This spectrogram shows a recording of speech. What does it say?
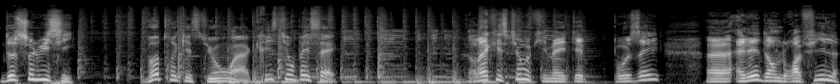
de celui-ci. Votre question à Christian Pesset. Alors la question qui m'a été posée, euh, elle est dans le droit fil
